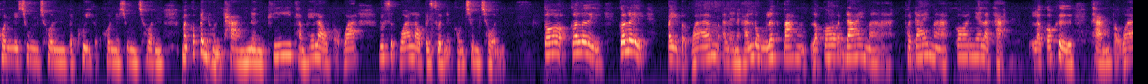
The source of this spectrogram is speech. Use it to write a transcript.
คนในชุมชน ไปคุยกับคนในชุมชน มันก็เป็นหนทางหนึ่งที่ทำให้เราแบบว่า รู้สึกว่าเราเป็นส่วนหนึ่งของชุมชน ก็ก็เลยก็เลยไปแบบว่าอะไรนะคะ ลงเลือกตั้งแล้วก็ได้มา พอได้มาก็เนี่ยแหละค่ะ แล้วก็คือทางแบบว่า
